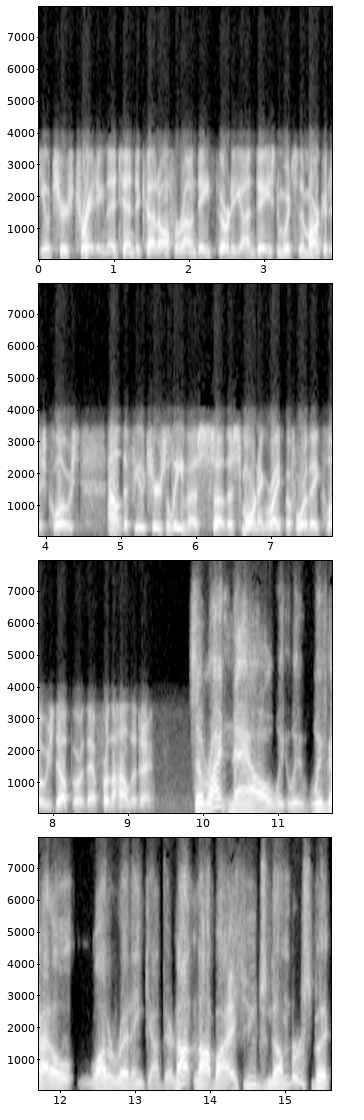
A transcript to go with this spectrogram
futures trading. They tend to cut off around 8:30 on days in which the market is closed. How'd the futures leave us uh, this morning, right before they closed up, or for the holiday? So right now we, we we've got a lot of red ink out there. Not not by huge numbers, but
